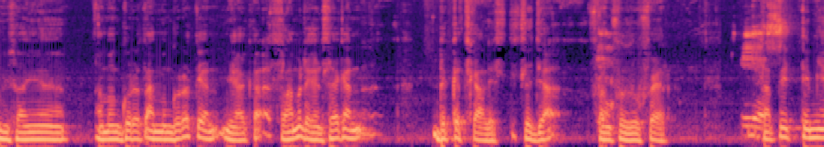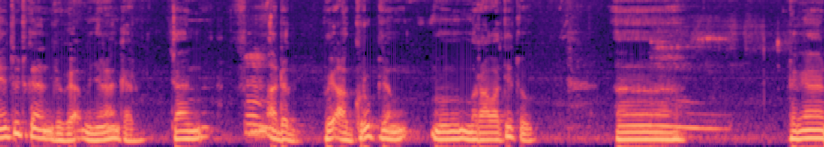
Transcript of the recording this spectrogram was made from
misalnya Amangkurat Amangkurat yang ya selama dengan saya kan dekat sekali sejak Frankfurt yeah. Fair. Yes. Tapi timnya itu kan juga menyenangkan dan Hmm. ada WA grup yang merawat itu. Uh, Hmm. Dengan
